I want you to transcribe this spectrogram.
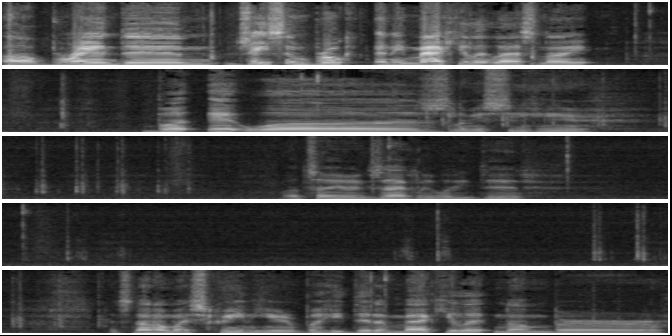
Uh, Brandon, Jason broke an immaculate last night, but it was. Let me see here. I'll tell you exactly what he did. It's not on my screen here, but he did immaculate number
